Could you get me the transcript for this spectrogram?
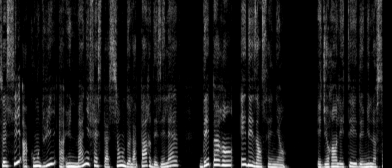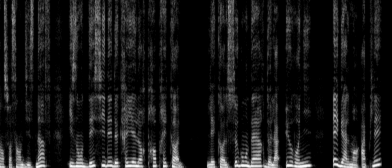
Ceci a conduit à une manifestation de la part des élèves, des parents et des enseignants. Et durant l'été de 1979, ils ont décidé de créer leur propre école, l'école secondaire de la Huronie, également appelée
